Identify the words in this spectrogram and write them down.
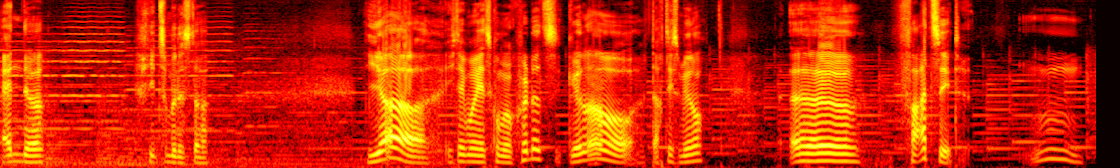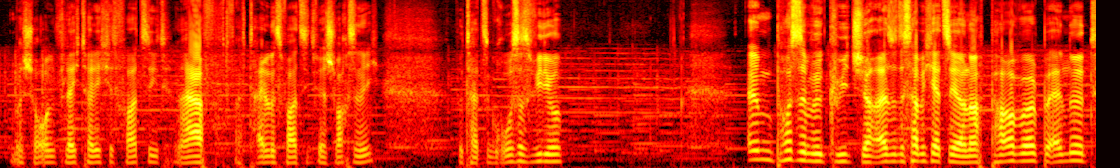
Ende. Steht zumindest da. Ja, ich denke mal, jetzt kommen noch Credits. Genau, dachte ich es mir noch. Äh, Fazit. Hm, mal schauen, vielleicht teile ich das Fazit. Naja, teilen das Fazit wäre schwachsinnig. Wird halt so ein großes Video. Impossible Creature, also das habe ich jetzt ja nach Paraworld beendet.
